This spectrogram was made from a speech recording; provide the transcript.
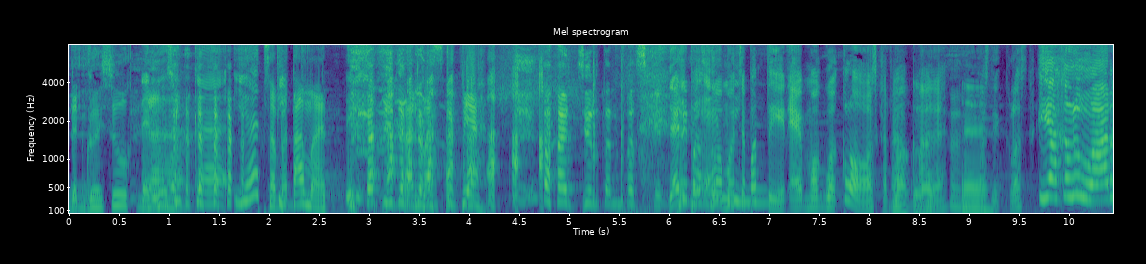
Dan gue suka. Dan gue suka. Iya. Sampai tamat. Tanpa skip ya. Anjir tanpa skip. Jadi pas gue mau cepetin, eh mau gue close kata Mau close. Ya. Eh. Pas di close, iya keluar.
